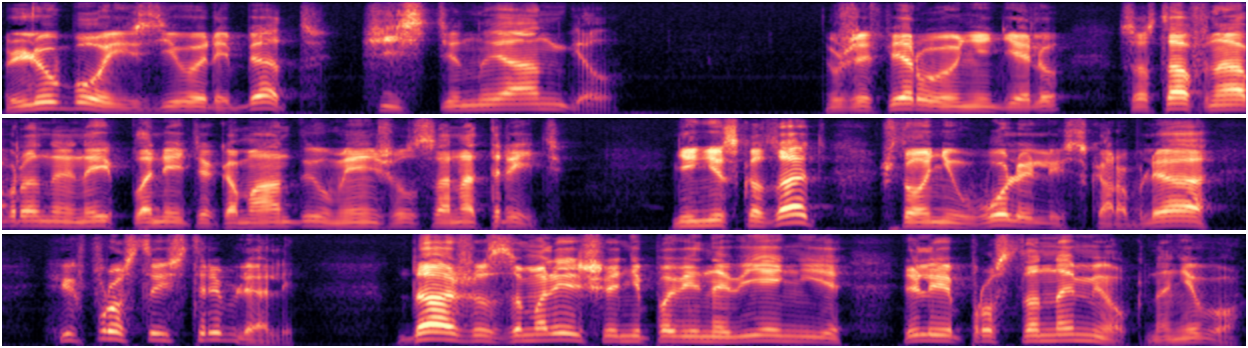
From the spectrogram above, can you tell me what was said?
любой из его ребят — истинный ангел. Уже в первую неделю состав набранной на их планете команды уменьшился на треть. И не сказать, что они уволились с корабля, их просто истребляли — даже за малейшее неповиновение или просто намек на него.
